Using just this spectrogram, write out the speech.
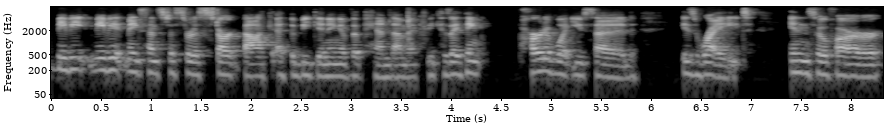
maybe maybe it makes sense to sort of start back at the beginning of the pandemic because I think part of what you said is right insofar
